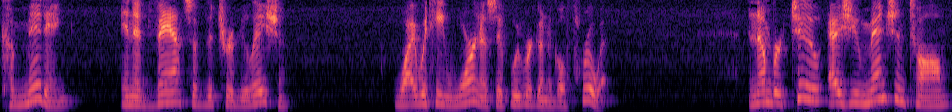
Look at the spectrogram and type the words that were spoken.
committing in advance of the tribulation? Why would he warn us if we were going to go through it? Number two, as you mentioned, Tom,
